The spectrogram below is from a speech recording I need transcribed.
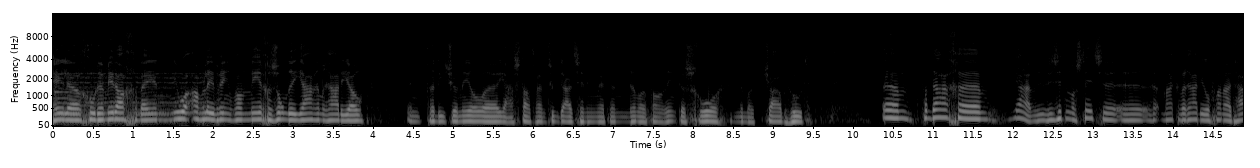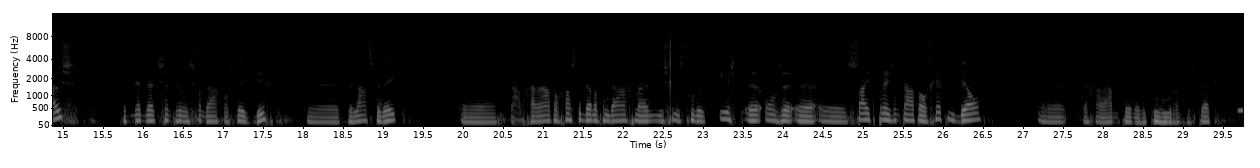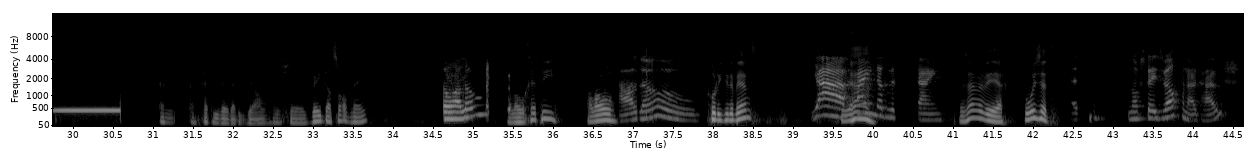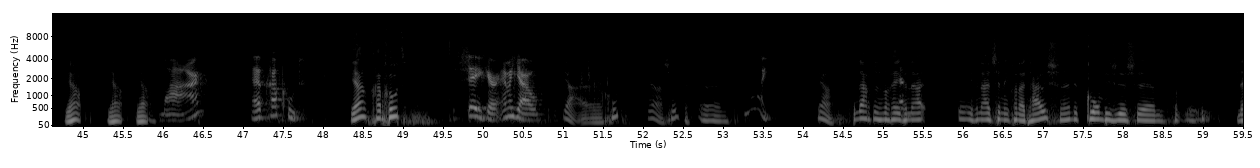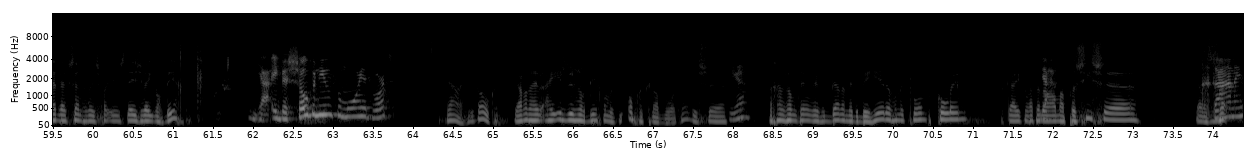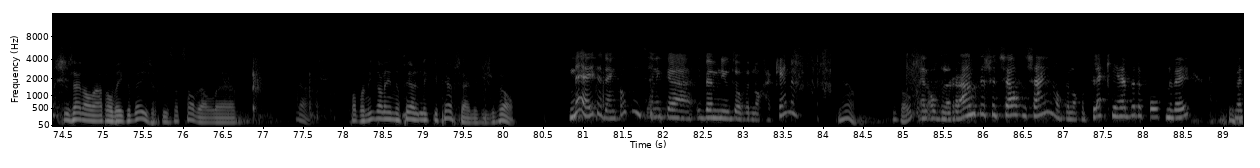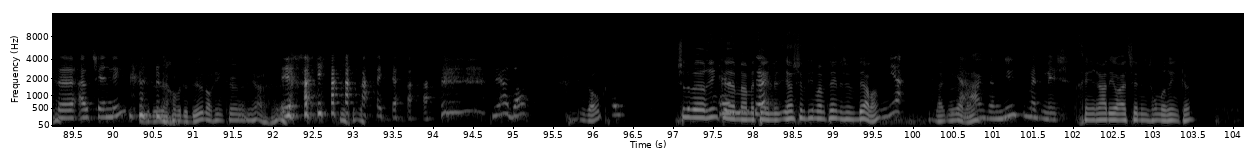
Hele goede middag bij een nieuwe aflevering van Meer Gezonde Jaren Radio. En traditioneel uh, ja, starten we natuurlijk de uitzending met een nummer van Rinke Schroor, nummer Childhood. Um, vandaag, uh, ja, we, zitten nog steeds, uh, maken we radio vanuit huis. Het netwerkcentrum is vandaag nog steeds dicht, de laatste week. nou, we gaan een aantal gasten bellen vandaag, maar misschien is het goed dat ik eerst onze site-presentator Getty bel. Uh, dan gaan we haar meteen even toevoegen aan het gesprek. En uh, Getty weet dat ik bel, dus uh, ik weet dat ze opneemt. Hallo, hallo. Hallo Getty. Hallo. Hallo. Goed dat je er bent. Ja, ja, fijn dat we er zijn. Daar zijn we weer. Hoe is het? Nog steeds wel vanuit huis. Ja, ja, ja. Maar het gaat goed. Ja, gaat goed? Zeker. En met jou? Ja, goed. Ja, zeker. Ehm, Mooi. Ja, vandaag dus nog even... En even een uitzending vanuit huis. De klomp is dus, uh, van, uh, netwerkcentrum is, is, deze week nog dicht. Ja, ik ben zo benieuwd hoe mooi het wordt. Ja, ik ook. Ja, want hij, hij is dus nog dicht omdat hij opgeknapt wordt. Hè. Dus uh, ja. we gaan zo meteen nog even bellen met de beheerder van de klomp, Colin. Te kijken wat er nou Ja. allemaal precies ja, ze, Gedaan zijn, is. ze zijn al een aantal weken bezig, dus dat zal wel... ja, het zal toch niet alleen een ver, likje verf zijn in ieder geval. Nee, dat denk ik ook niet. En ik, ik ben benieuwd of we het nog herkennen. Ja, ik ook. En of de ruimtes hetzelfde zijn, of we nog een plekje hebben de volgende week met de uitzending. Of we de, of we de deur nog in kunnen, ja. ja, ja, ja. ja, dat. Ik ook. Zullen we Rinke En, maar meteen, ja, zullen we die maar meteen eens even bellen? Ja, Lijkt me wel, ja hè? ik ben benieuwd met hem is. Geen radio-uitzending zonder Rinke.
